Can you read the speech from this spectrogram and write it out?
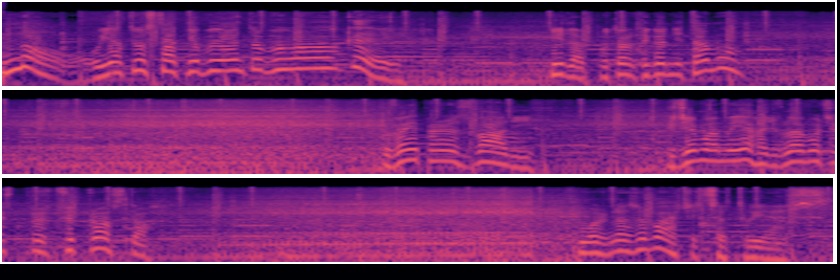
No, ja tu ostatnio byłem, to było ok. Ile? Półtora tygodnia temu? Vapors Valley. Gdzie mamy jechać? W lewo czy w, prosto? Można zobaczyć co tu jest.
